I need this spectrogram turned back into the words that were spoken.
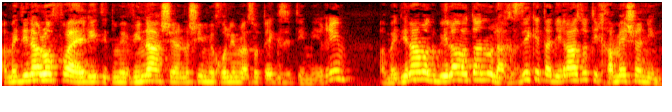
המדינה לא פראיירית, היא מבינה שאנשים יכולים לעשות אקזיטים מהירים, המדינה מגבילה אותנו להחזיק את הדירה הזאת חמש שנים.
